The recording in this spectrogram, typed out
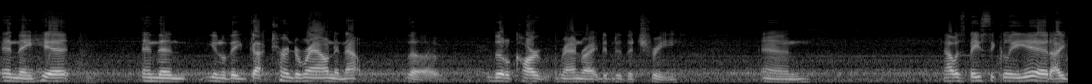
and they hit, and then you know they got turned around, and that the little car ran right into the tree, and that was basically it. I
